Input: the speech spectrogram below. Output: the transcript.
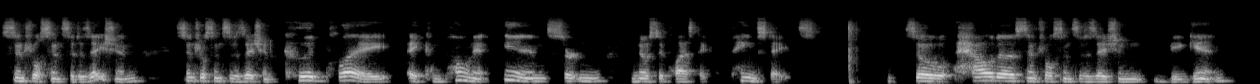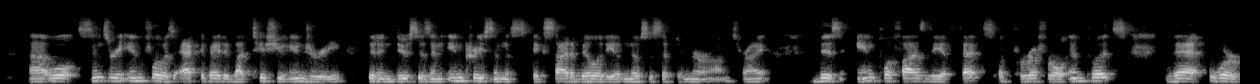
central sensitization, central sensitization could play a component in certain nociplastic pain states. So, how does central sensitization begin? Uh, well, sensory inflow is activated by tissue injury that induces an increase in the excitability of nociceptive neurons, right? This amplifies the effects of peripheral inputs that were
